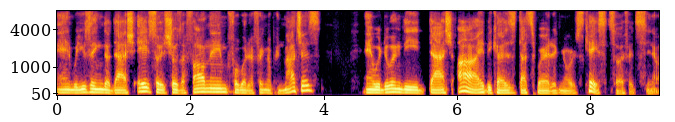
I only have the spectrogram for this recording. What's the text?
and we're using the dash H so it shows a file name for where the fingerprint matches. And we're doing the dash I because that's where it ignores case. So if it's, you know,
